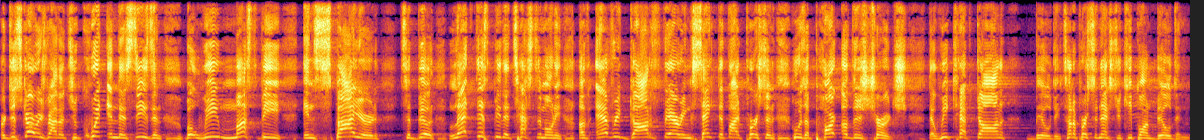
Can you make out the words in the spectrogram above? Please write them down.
or discouraged rather to quit in this season, but we must be inspired to build. Let this be the testimony of every God fearing, sanctified person who is a part of this church that we kept on building. Tell the person next you, keep on building.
